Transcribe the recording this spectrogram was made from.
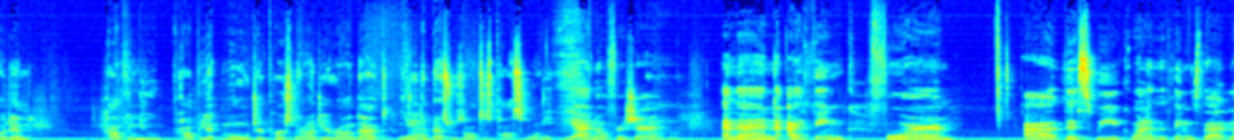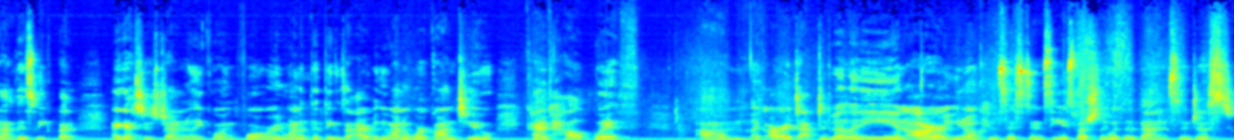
put in, how can you properly like mold your personality around that Yeah. for the best results as possible. Yeah no for sure Mhm. and then i think for uh, this week one of the things that not this week but i guess just generally going forward one of the things that i really want to work on to kind of help with um, like our adaptability and our you know consistency especially with events and just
